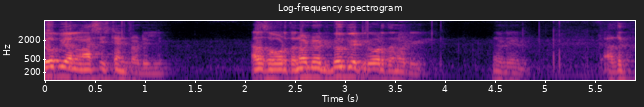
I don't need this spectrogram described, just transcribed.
ಡೋಬಿ ವಾಲನ ಅಸಿಸ್ಟೆಂಟ್ ನೋಡಿ ಇಲ್ಲಿ. ಅದು ಸಹ ಓಡ್ತಾ ನೋಡಿ ನೋಡಿ. ಡೋಬಿ ಒಟ್ಟಿಗೆ ಓಡ್ತಾ ನೋಡಿ. ನೋಡಿ ನೋಡಿ. ಅದಕ್ಕೆ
